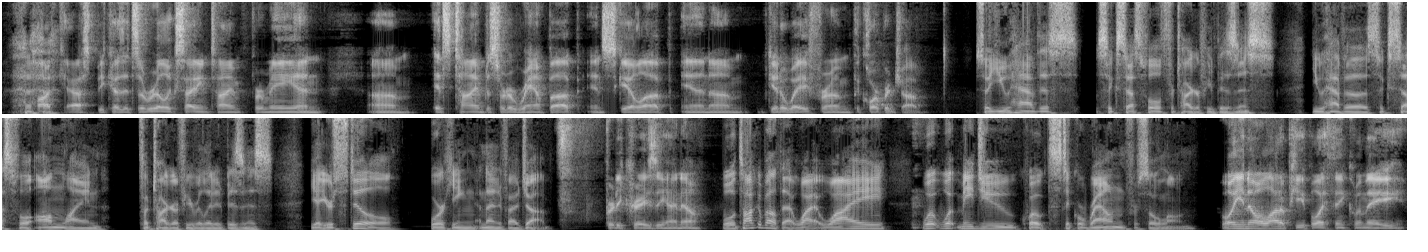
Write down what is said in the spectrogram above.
podcast because it's a real exciting time for me, and um, it's time to sort of ramp up and scale up and um, get away from the corporate job. So you have this successful photography business. You have a successful online photography related business, yet you're still working a nine to five job. Pretty crazy, I know. Well, talk about that. Why? Why? What? What made you quote stick around for so long? Well, you know, a lot of people, I think, when they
